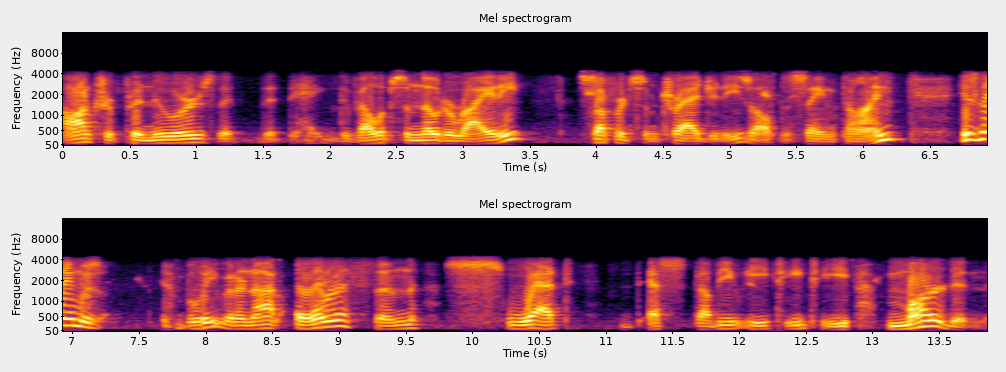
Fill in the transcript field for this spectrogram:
entrepreneurs that that developed some notoriety, suffered some tragedies all at the same time. His name was, believe it or not, Orison Swett S W E T T Marden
